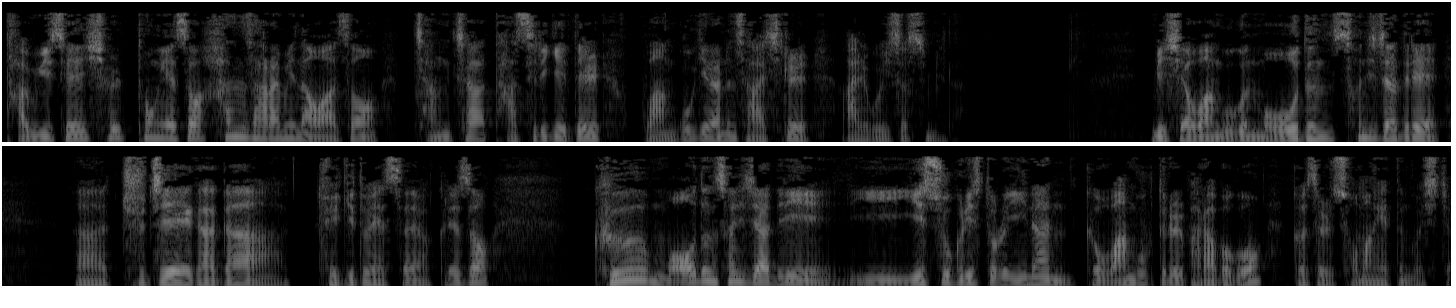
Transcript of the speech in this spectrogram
다윗의 혈통에서 한 사람이 나와서 장차 다스리게 될 왕국이라는 사실을 알고 있었습니다. 메시아 왕국은 모든 선지자들의 아, 주제가가 되기도 했어요. 그래서 그 모든 선지자들이 이 예수 그리스도로 인한 그 왕국들을 바라보고 그것을 소망했던 것이죠.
